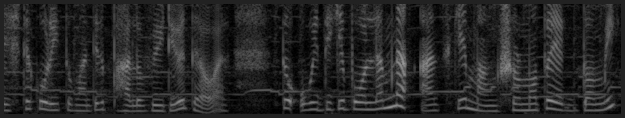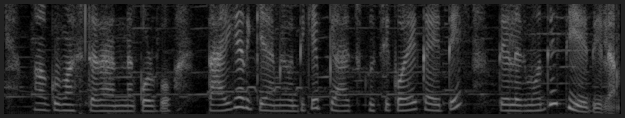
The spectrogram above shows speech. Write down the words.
চেষ্টা করি তোমাদের ভালো ভিডিও দেওয়ার তো ওই দিকে বললাম না, আজকে মাংসর মতো একদমই মাগুর মাছটা রান্না করব। তাই আর কি আমি ওদিকে পেঁয়াজ কুচি করে কেটে তেলের মধ্যে দিয়ে দিলাম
